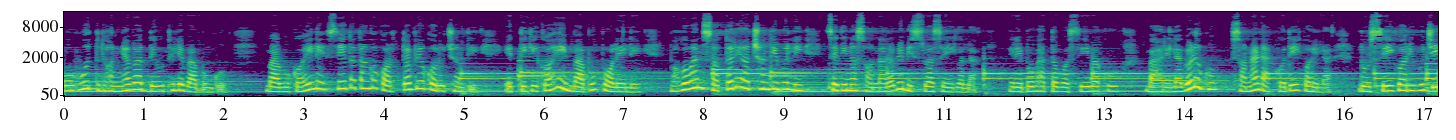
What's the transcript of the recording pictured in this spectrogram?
ବହୁତ ଧନ୍ୟବାଦ ଦେଉଥିଲେ ବାବୁଙ୍କୁ। ବାବୁ କହିଲେ ସେ ତ ତାଙ୍କ କର୍ତ୍ତବ୍ୟ କରୁଛନ୍ତି ଏତିକି କହି ବାବୁ ପଳେଇଲେ। ଭଗବାନ ସତରେ ଅଛନ୍ତି ବୋଲି ସେଦିନ ସନାର ବି ବିଶ୍ୱାସ ହେଇଗଲା। ରେବ ଭାତ ବସେଇବାକୁ ବାହାରିଲା ବେଳକୁ ସନା ଡାକ ଦେଇ କହିଲା ରୋଷେଇ କରିବୁ ଯେ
